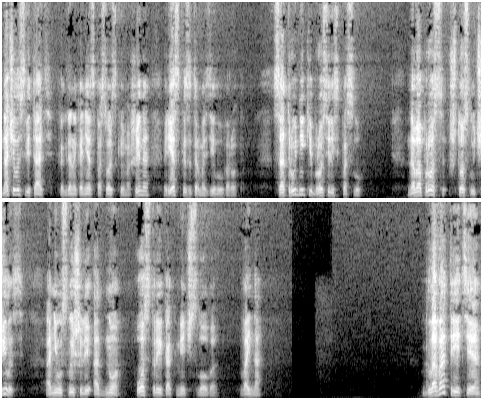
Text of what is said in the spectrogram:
Начало светать, когда, наконец, посольская машина резко затормозила у ворот. Сотрудники бросились к послу. На вопрос, что случилось, они услышали одно, острое, как меч слово — «Война». Глава 3.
